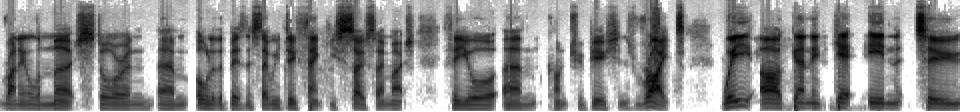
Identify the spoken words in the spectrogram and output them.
running all the merch store and um, all of the business. So we do thank you so so much for your um, contributions. Right we are going to get into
